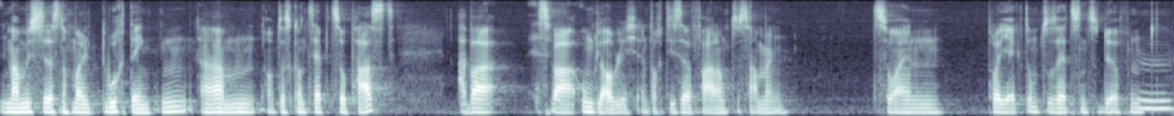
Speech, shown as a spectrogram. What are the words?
man müsste das nochmal durchdenken, ähm, ob das Konzept so passt. Aber es war unglaublich, einfach diese Erfahrung zu sammeln, so ein Projekt umzusetzen zu dürfen. Mhm.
